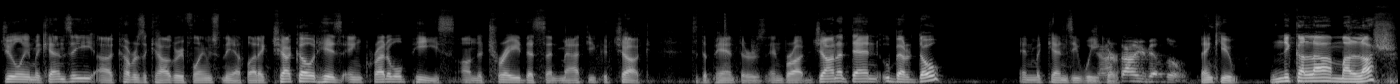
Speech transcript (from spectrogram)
Julian McKenzie uh, covers the Calgary Flames from the Athletic. Check out his incredible piece on the trade that sent Matthew Tkachuk to the Panthers and brought Jonathan Huberdeau and MacKenzie Weegar. Jonathan Huberdeau, Thank you. Nicolas Malache,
